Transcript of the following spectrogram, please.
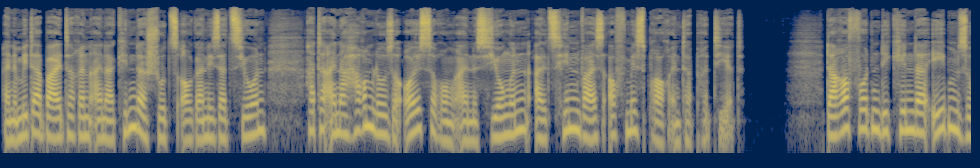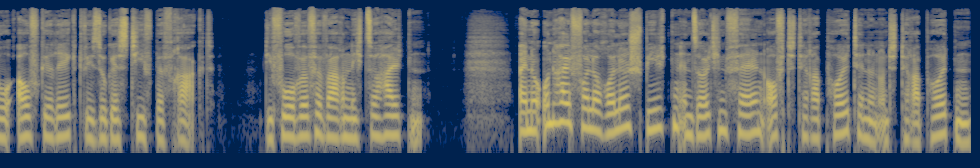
Eine Mitarbeiterin einer Kinderschutzorganisation hatte eine harmlose Äußerung eines Jungen als Hinweis auf Missbrauch interpretiert. Darauf wurden die Kinder ebenso aufgeregt wie suggestiv befragt. Die Vorwürfe waren nicht zu halten. Eine unheilvolle Rolle spielten in solchen Fällen oft Therapeutinnen und Therapeuten,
